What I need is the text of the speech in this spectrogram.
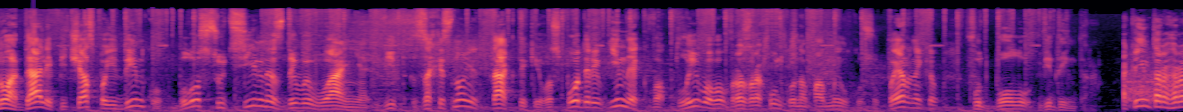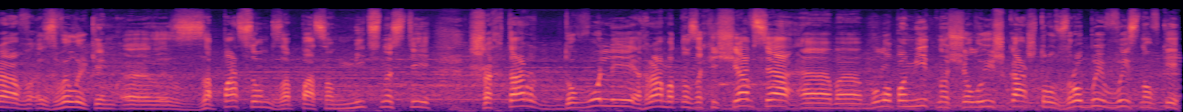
Ну а далі під час поєдинку було суцільне здивування від захисної тактики господарів і неквапливого в розрахунку на помилку суперників футболу від інтера. Інтер грав з великим е, запасом, запасом міцності. Шахтар доволі грамотно захищався. Е, було помітно, що Луїш Каштру зробив висновки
